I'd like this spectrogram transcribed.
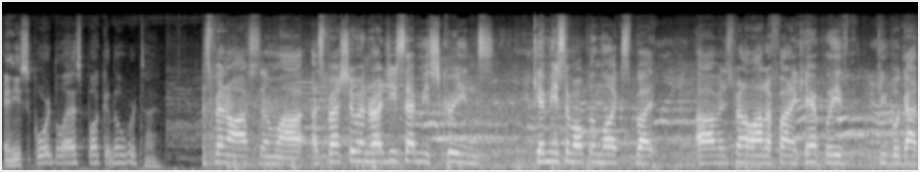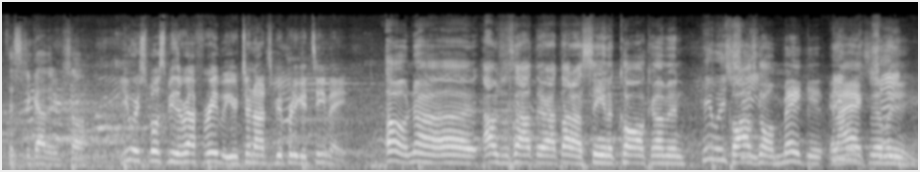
And he scored the last bucket in overtime. It's been awesome, uh, especially when Reggie sent me screens, give me some open looks, but um, it's been a lot of fun. I can't believe people got this together. So You were supposed to be the referee, but you turned out to be a pretty good teammate. Oh no, uh, I was just out there. I thought I seen a call coming, He was so I was gonna make it, and He I accidentally, cheating.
